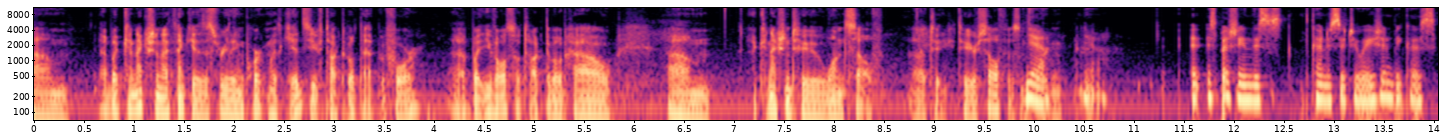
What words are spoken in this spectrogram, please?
Um, uh, but connection, I think, is really important with kids. You've talked about that before, uh, but you've also talked about how um, a connection to oneself, uh, to to yourself, is important. Yeah, yeah. Especially in this kind of situation, because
